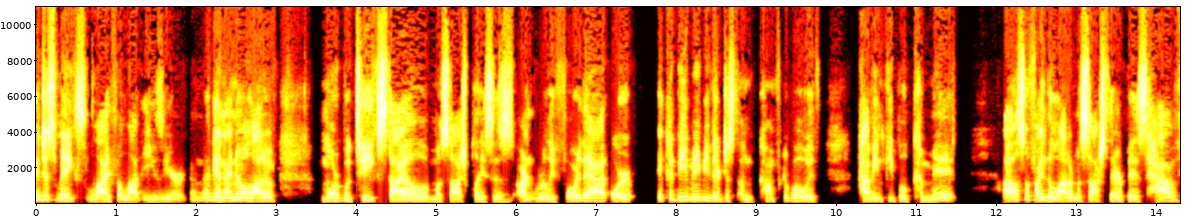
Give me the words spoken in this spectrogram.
it just makes life a lot easier. And again i know a lot of more boutique style massage places aren't really for that or it could be maybe they're just uncomfortable with having people commit. I also find a lot of massage therapists have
